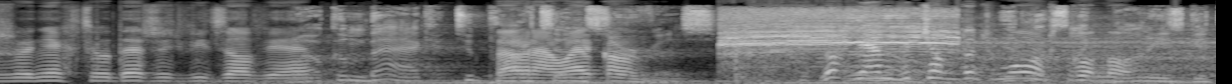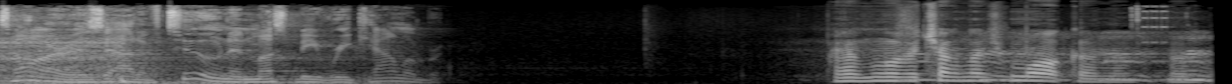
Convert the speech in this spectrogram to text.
że nie chcę uderzyć widzowie. Welcome back to Dobra, Parts and welcome. Service. No miałem wyciągnąć It looks młotko, like no. Bonnie's guitar is out of tune and must be recalibrated. Miałem mu wyciągnąć młoko, no. no.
